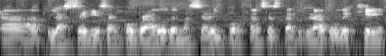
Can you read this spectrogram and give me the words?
Ah, las series han cobrado demasiada importancia hasta el grado de que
